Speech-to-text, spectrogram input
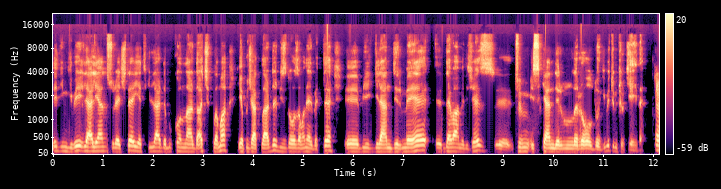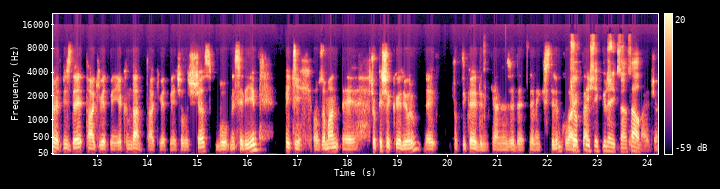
Dediğim gibi ilerleyen süreçte yetkililer de bu konularda açıklama yapacaklardır. Biz de o zaman elbette e, bilgilendirmeye e, devam edeceğiz. E, tüm İskenderunluları olduğu gibi tüm Türkiye'yi de. Evet biz de takip etmeye, yakından takip etmeye çalışacağız bu meseleyi. Peki o zaman e, çok teşekkür ediyorum ve çok dikkat edin kendinize de demek isterim. Kolaylıklar. Çok teşekkürler İksan sağ ol. Ayrıca.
